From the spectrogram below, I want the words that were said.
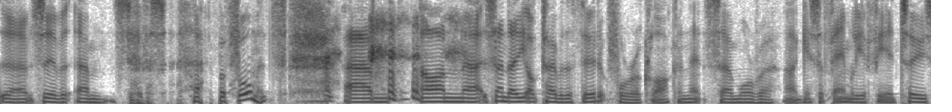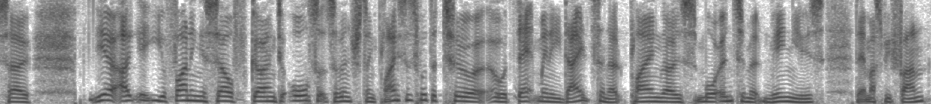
uh, service, um, service performance um, on uh, Sunday, October the 3rd at 4 o'clock. And that's uh, more of a, I guess, a family affair too. So, yeah, you're finding yourself going to all sorts of interesting places with the tour with that many dates in it, playing those more intimate venues. That must be fun.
